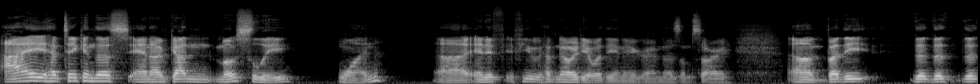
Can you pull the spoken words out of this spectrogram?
I have taken this and I've gotten mostly one. Uh, and if, if you have no idea what the Enneagram is, I'm sorry. Um, but the, the, the, the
